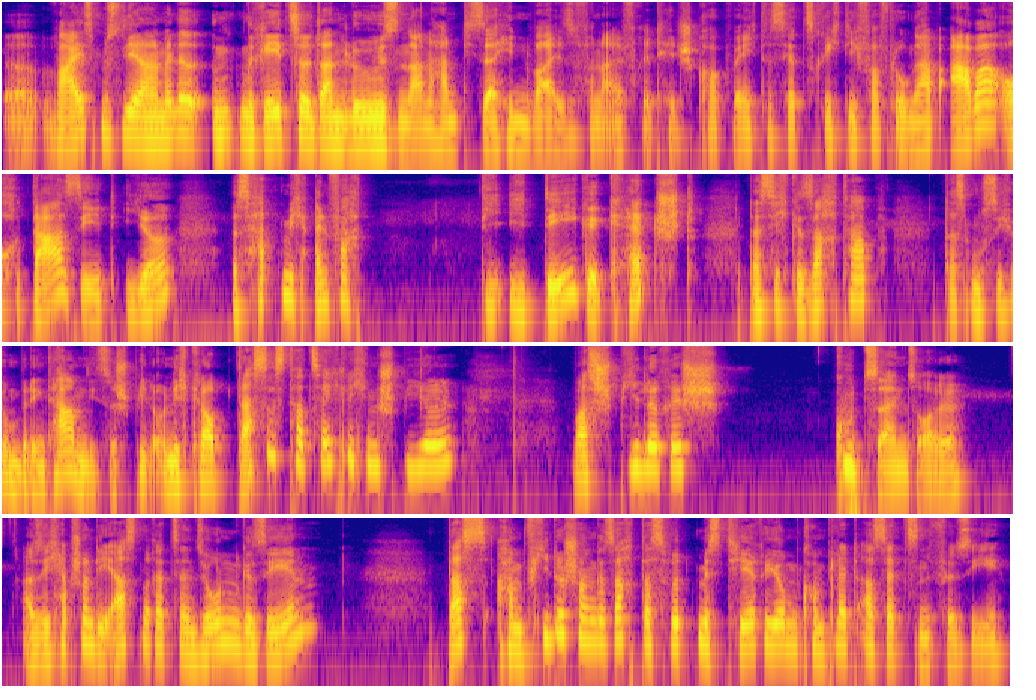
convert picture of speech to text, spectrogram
weiß, müssen die dann am Ende irgendein Rätsel dann lösen anhand dieser Hinweise von Alfred Hitchcock, wenn ich das jetzt richtig verflogen habe. Aber auch da seht ihr, es hat mich einfach die Idee gecatcht, dass ich gesagt habe, das muss ich unbedingt haben, dieses Spiel. Und ich glaube, das ist tatsächlich ein Spiel, was spielerisch gut sein soll. Also ich habe schon die ersten Rezensionen gesehen. Das haben viele schon gesagt, das wird Mysterium komplett ersetzen für sie.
